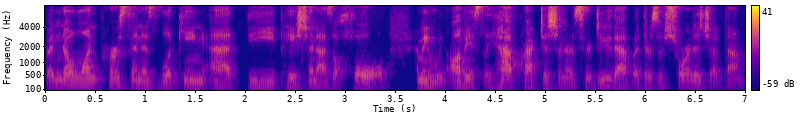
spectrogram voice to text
but no one person is looking at the patient as a whole. I mean, we obviously have practitioners who do that, but there's a shortage of them.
